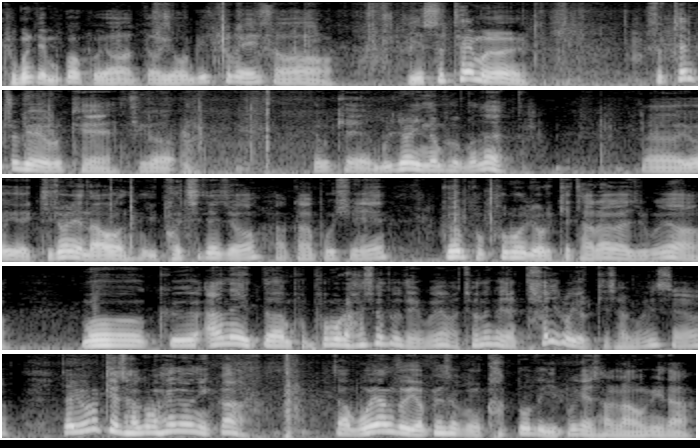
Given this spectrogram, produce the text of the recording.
두 군데 묶었고요. 또 요 밑으로 해서 이 스템을 스템 쪽에 이렇게 지금 이렇게 물려 있는 부분은 어, 여기 기존에 나온 이 거치대죠. 아까 보신 그 부품을 이렇게 달아 가지고요. 뭐 그 안에 있던 부품으로 하셔도 되고요. 저는 그냥 타이로 이렇게 작업했어요. 자, 이렇게 작업을 해 놓으니까 자, 모양도 옆에서 보면 각도도 이쁘게 잘 나옵니다.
